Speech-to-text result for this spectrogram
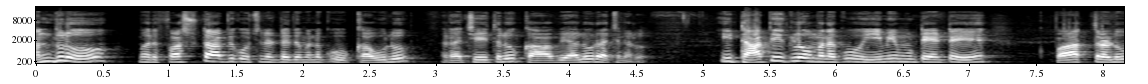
అందులో మరి ఫస్ట్ టాపిక్ వచ్చినట్లయితే మనకు కవులు రచయితలు కావ్యాలు రచనలు. ఈ టాపిక్లో మనకు ఏమేమి ఉంటాయంటే పాత్రలు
